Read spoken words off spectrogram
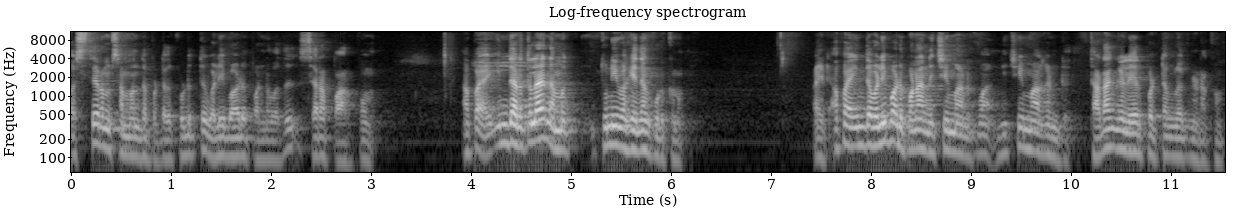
வஸ்திரம் சம்பந்தப்பட்டது கொடுத்து வழிபாடு பண்ணுவது சிறப்பாக இருக்கும் அப்போ இந்த இடத்துல நம்ம துணி வகை தான் கொடுக்கணும். ரைட் அப்போ இந்த வழிபாடு பண்ணால் நிச்சயமாக நடக்குமா? நிச்சயமாகன்று தடங்கள் ஏற்பட்டவங்களுக்கு நடக்கும்.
